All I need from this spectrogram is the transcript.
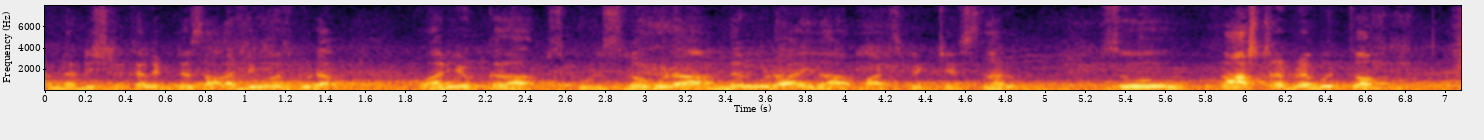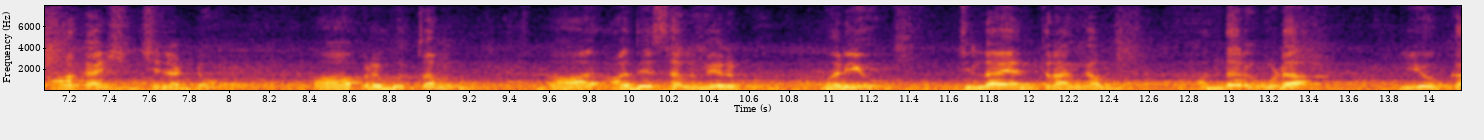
అండ్ అడిషనల్ కలెక్టర్స్ ఆర్డీఓస్ కూడా వారి యొక్క స్కూల్స్లో కూడా అందరూ కూడా ఇలా పార్టిసిపేట్ చేస్తున్నారు. సో రాష్ట్ర ప్రభుత్వం ఆకాంక్షించినట్టు ప్రభుత్వం ఆదేశాల మేరకు మరియు జిల్లా యంత్రాంగం అందరూ కూడా ఈ యొక్క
